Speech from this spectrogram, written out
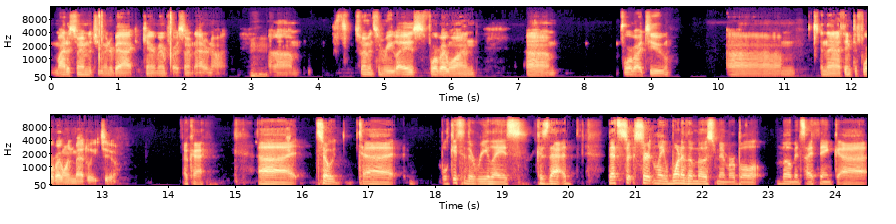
Might have swam the 200 back. I can't remember if I swam that or not. Mm-hmm. Um, swimming some relays, four by one, um, four by two, um, and then I think the four by one medley too. Okay. Uh, so uh, we'll get to the relays because that that's certainly one of the most memorable moments. I think uh,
